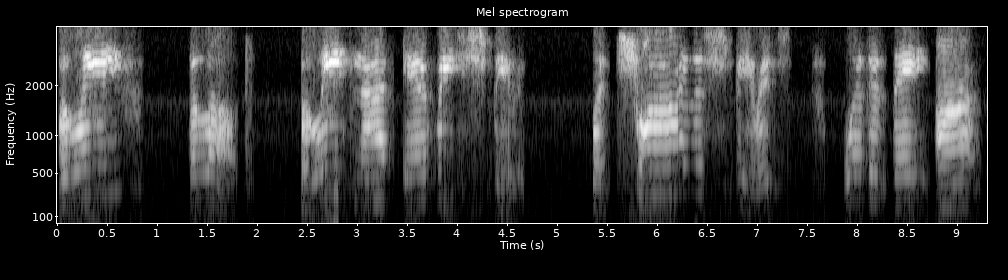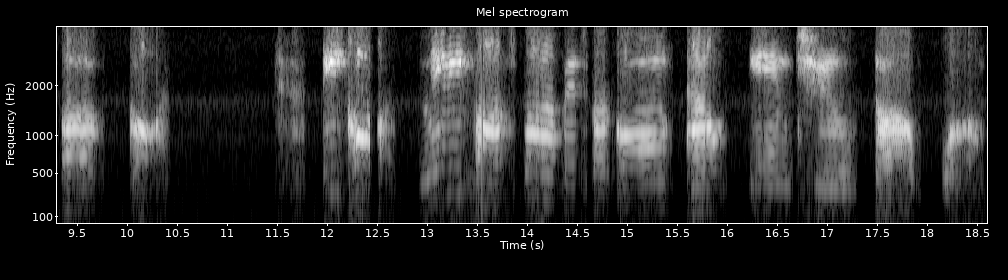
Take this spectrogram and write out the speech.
Believe the love. Believe not every spirit, but try the spirits whether they are of God. Because many false prophets are gone out into the world.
